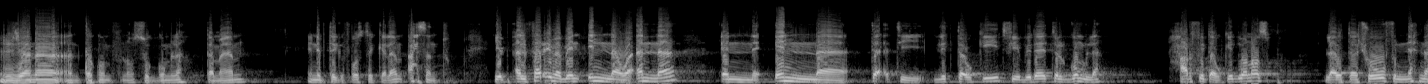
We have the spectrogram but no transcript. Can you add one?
جنى أن تكون في نص الجملة. تمام. ان بتيجي في وسط الكلام احسنتم. يبقى الفرق ما بين إن وأن إن إن تأتي للتوكيد في بداية الجملة حرف توكيد ونصب. لو تشوف إن إحنا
